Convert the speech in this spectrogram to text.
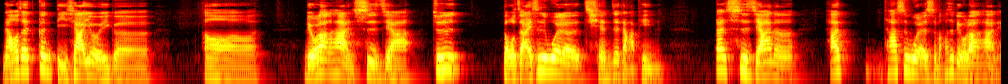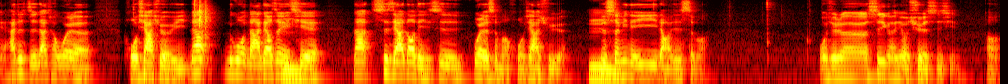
然后在更底下又有一个呃流浪汉世家，就是斗宅是为了钱在打拼，但世家呢，他。他是为了什么？他是流浪汉诶，他就只是单纯为了活下去而已。那如果拿掉这一切，嗯、那世家到底是为了什么活下去就生命的意义到底是什么？我觉得是一个很有趣的事情啊，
